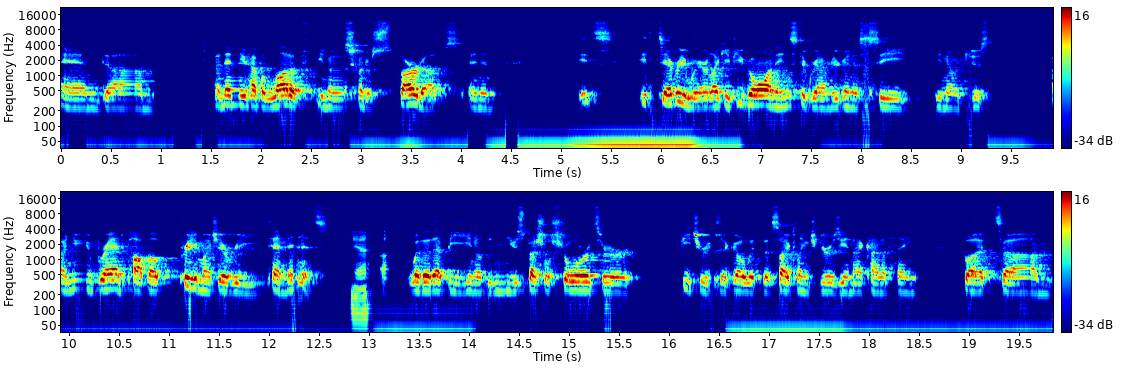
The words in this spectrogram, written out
and um and then you have a lot of you know sort of startups and it, it's it's everywhere. Like if you go on Instagram, you're going to see, you know, just a new brand pop up pretty much every 10 minutes. Yeah. Uh, whether that be, you know, the new special shorts or features that go with the cycling jersey and that kind of thing. But, um,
